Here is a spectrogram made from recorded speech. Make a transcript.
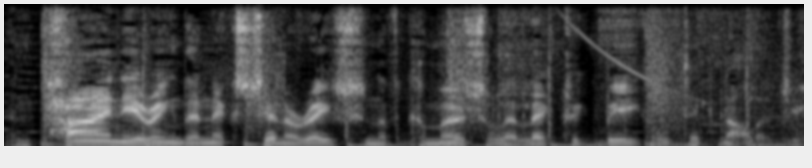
and pioneering the next generation of commercial electric vehicle technology.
